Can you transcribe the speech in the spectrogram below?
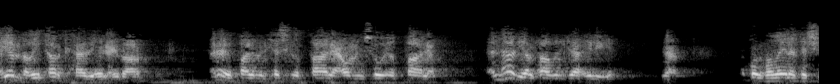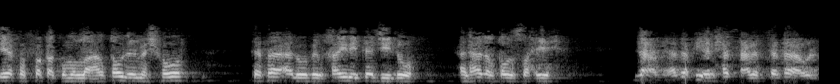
ينبغي ترك هذه العبارة. لا يقال من حسن الطالع أو من سوء الطالع لأن هذه ألفاظ الجاهلية. نعم. يقول فضيلة الشيخ وفقكم الله القول المشهور تفاءلوا بالخير تجدوه. هل هذا القول صحيح؟ نعم هذا فيه الحث على التفاؤل.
